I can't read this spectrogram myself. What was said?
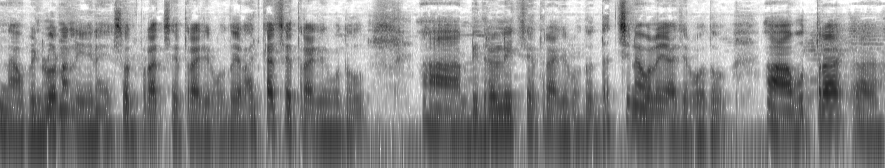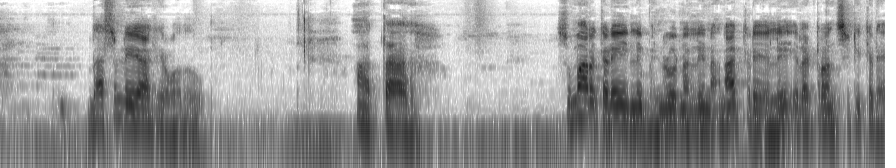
ನಾವು ಬೆಂಗಳೂರಿನಲ್ಲಿ ಏನೇ ಯಶವಂತಪುರ ಕ್ಷೇತ್ರ ಆಗಿರ್ಬೋದು ಲಂಕ ಕ್ಷೇತ್ರ ಆಗಿರ್ಬೋದು ಬಿದ್ರಳ್ಳಿ ಕ್ಷೇತ್ರ ಆಗಿರ್ಬೋದು ದಕ್ಷಿಣ ವಲಯ ಆಗಿರ್ಬೋದು ಉತ್ತರ ದಾಸಳ್ಳಿ ಆಗಿರ್ಬೋದು ಆ, ತ ಸುಮಾರು ಕಡೆ ಇಲ್ಲಿ ಬೆಂಗಳೂರಿನಲ್ಲಿ, ನಾನಾ ಕಡೆಯಲ್ಲಿ ಎಲೆಕ್ಟ್ರಾನ್ ಸಿಟಿ ಕಡೆ,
